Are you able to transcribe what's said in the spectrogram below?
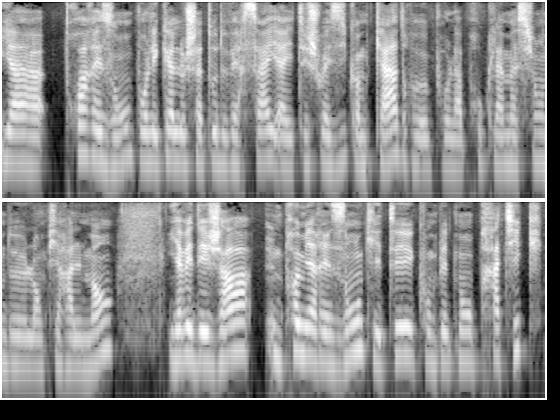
Il y a trois raisons pour lesquelles le château de Versailles a été choisi comme cadre pour la proclamation de l'Empire allemand. Il y avait déjà une première raison qui était complètement pratique,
